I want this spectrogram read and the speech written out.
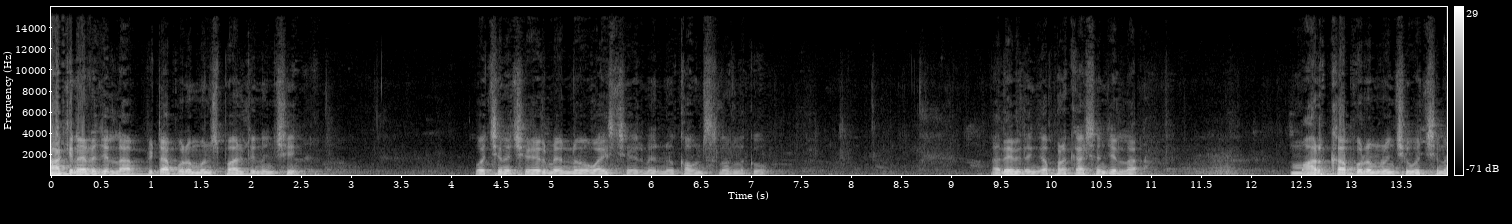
కాకినాడ జిల్లా పిఠాపురం మున్సిపాలిటీ నుంచి వచ్చిన చైర్మన్ వైస్ చైర్మన్ కౌన్సిలర్లకు అదేవిధంగా ప్రకాశం జిల్లా మార్కాపురం నుంచి వచ్చిన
